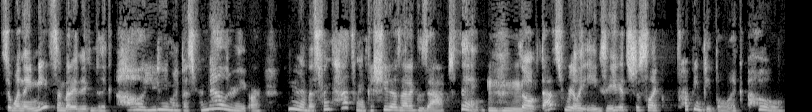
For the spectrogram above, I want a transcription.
So when they meet somebody, they can be like, oh, you need my best friend Mallory, or you need my best friend Catherine, because she does that exact thing. Mm-hmm. So that's really easy. It's just like prepping people, like, oh,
